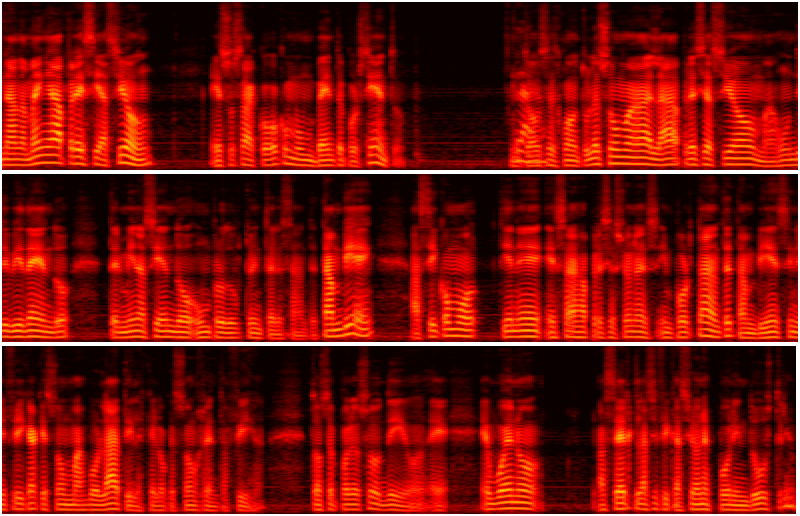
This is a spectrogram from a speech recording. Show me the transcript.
nada más en apreciación, eso sacó como un 20%. Entonces, cuando tú le sumas la apreciación más un dividendo, termina siendo un producto interesante. También, así como tiene esas apreciaciones importantes, también significa que son más volátiles que lo que son renta fija. Entonces, por eso digo, eh, es bueno hacer clasificaciones por industria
